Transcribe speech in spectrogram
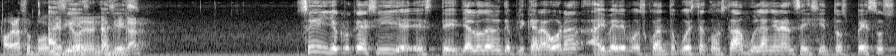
Ahora supongo que sí lo deben de aplicar. Sí, yo creo que sí, este, ya lo deben de aplicar ahora. Ahí veremos cuánto cuesta. Cuando estaba Mulan eran 600 pesos,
